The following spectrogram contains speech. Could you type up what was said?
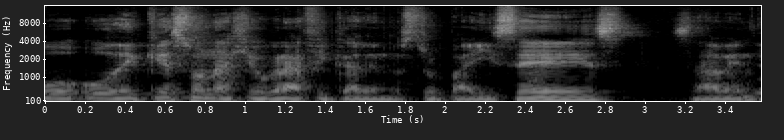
o, de qué zona geográfica de nuestro país es, ¿saben?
